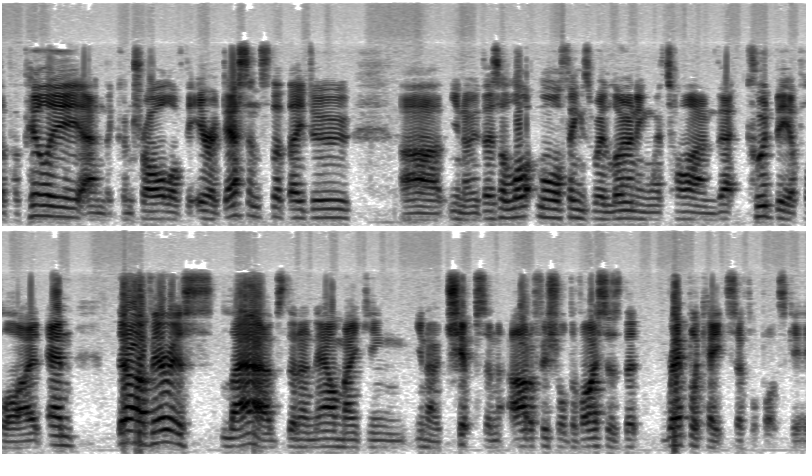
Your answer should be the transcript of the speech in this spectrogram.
the papillae and the control of the iridescence that they do. Uh, you know, there's a lot more things we're learning with time that could be applied, and there are various labs that are now making you know chips and artificial devices that replicate cephalopod skin.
